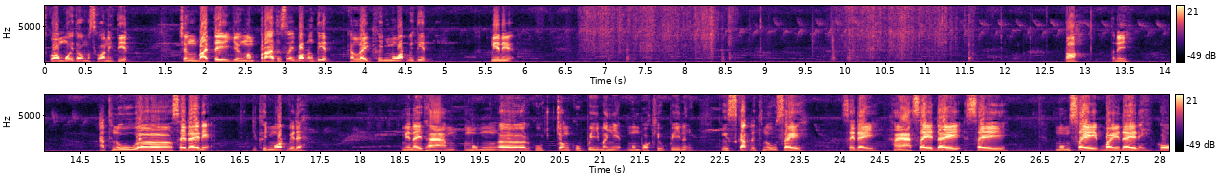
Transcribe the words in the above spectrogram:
ស្គាល់មួយតមកស្គាល់នេះទៀតអញ្ចឹងមិនបាច់ទេយើងមកប្រើទៅស្រីបត់ហ្នឹងទៀតកលេចឃើញមាត់វាទៀតនេះនេះតោះ តនេះអាធ្នូសេដេនេះនេះឃើញមាត់វាដែរមានន័យថាមុំគ្រូចុងគូ2មិញមុំពណ៌ Q2 ហ្នឹងគឺស្កាត់ដោយធ្នូសេសេដេហើយអាសេដេសេមុំសេ3ដេនេះក៏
